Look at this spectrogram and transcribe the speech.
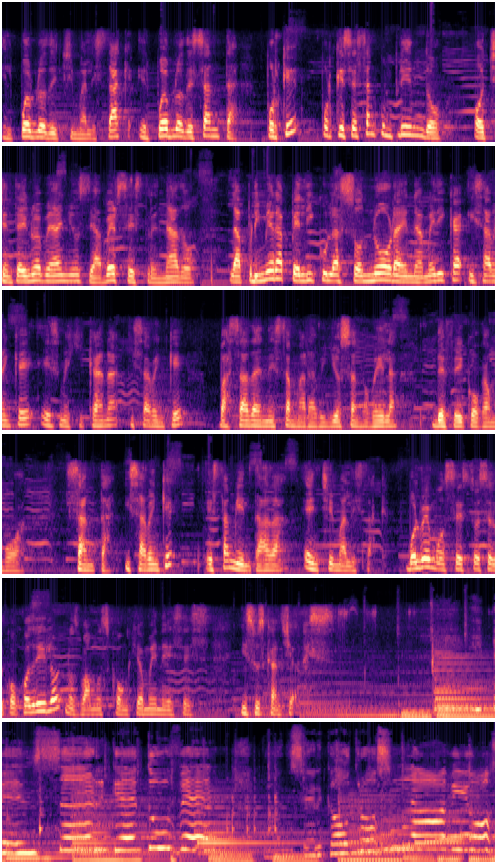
el pueblo de Chimalistac, el pueblo de Santa. ¿Por qué? Porque se están cumpliendo 89 años de haberse estrenado la primera película sonora en América y saben qué, es mexicana y saben qué, basada en esta maravillosa novela de Federico Gamboa. Santa. ¿Y saben qué? Está ambientada en Chimalistac. Volvemos, esto es El Cocodrilo, nos vamos con Geomeneses y sus canciones. Y pensar que tuve tan cerca otros labios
